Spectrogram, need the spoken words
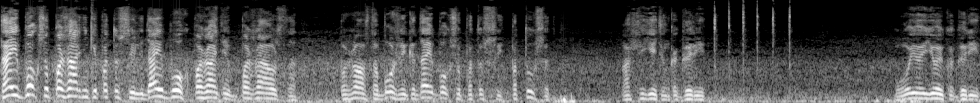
Дай Бог, чтобы пожарники потушили. Дай Бог, пожарники, пожалуйста. Пожалуйста, боженька, дай Бог, чтобы потушить. Потушит. Офигеть, он как горит. Ой-ой-ой, как горит.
